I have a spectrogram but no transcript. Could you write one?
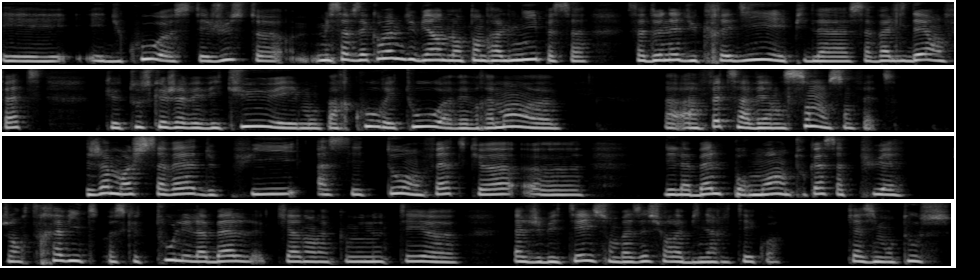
Et, et du coup, c'était juste. Mais ça faisait quand même du bien de l'entendre à l'uni parce que ça, ça donnait du crédit et puis ça validait en fait que tout ce que j'avais vécu et mon parcours et tout avait vraiment. euh, en fait, ça avait un sens en fait. Déjà, moi, je savais depuis assez tôt en fait que euh, les labels, pour moi, en tout cas, ça puait. Genre très vite. Parce que tous les labels qu'il y a dans la communauté euh, LGBT, ils sont basés sur la binarité, quoi. Quasiment tous.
